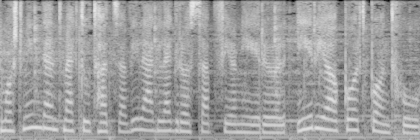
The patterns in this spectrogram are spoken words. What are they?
Most mindent megtudhatsz a világ legrosszabb filmjéről, írja a port.hu.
